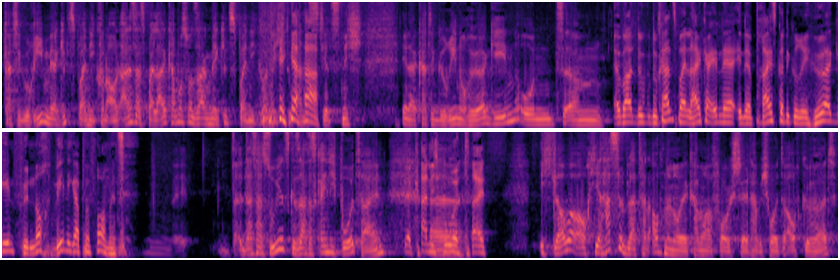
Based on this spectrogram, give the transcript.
Kategorie. Mehr gibt's bei Nikon auch. Und anders als bei Leica muss man sagen, mehr gibt's bei Nikon nicht. Du Ja. kannst jetzt nicht in der Kategorie noch höher gehen. Und ähm, Aber du, du kannst bei Leica in der, in der Preiskategorie höher gehen für noch weniger Performance. das hast du jetzt gesagt, das kann ich nicht beurteilen. Der kann ich beurteilen. Ich glaube auch hier Hasselblatt hat auch eine neue Kamera vorgestellt, habe ich heute auch gehört.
